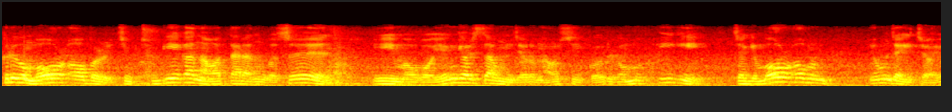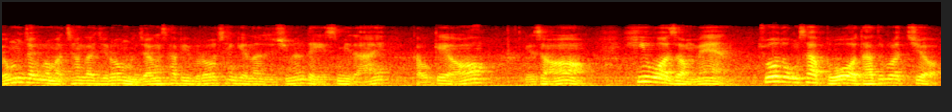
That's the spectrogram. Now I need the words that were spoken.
그리고 moreover 지금 두 개가 나왔다라는 것은 이 뭐고 연결사 문제로 나올 수 있고 그리고 뭐 이기 저기 moreover 요 문장 있죠. 요 문장도 마찬가지로 문장 삽입으로 챙겨놔 주시면 되겠습니다. 가볼게요. 그래서 he was a man 주어 동사 보어 다 들어왔죠.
